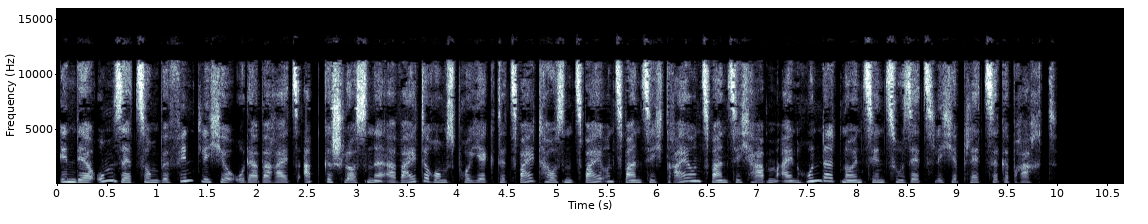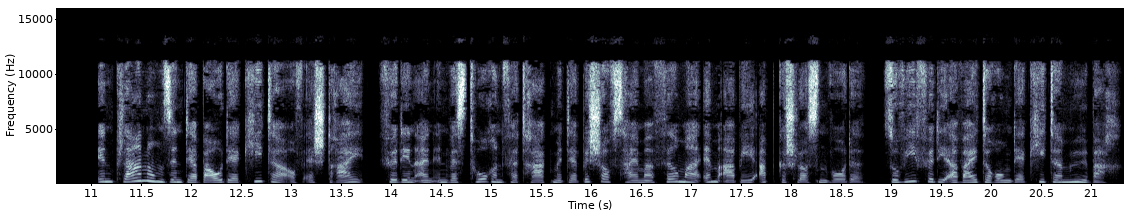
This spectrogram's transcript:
In der Umsetzung befindliche oder bereits abgeschlossene Erweiterungsprojekte 2022-23 haben 119 zusätzliche Plätze gebracht. In Planung sind der Bau der Kita auf S3, für den ein Investorenvertrag mit der Bischofsheimer Firma MAB abgeschlossen wurde, sowie für die Erweiterung der Kita Mühlbach.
